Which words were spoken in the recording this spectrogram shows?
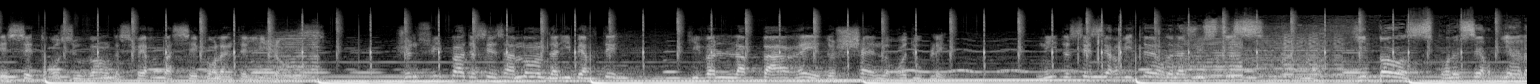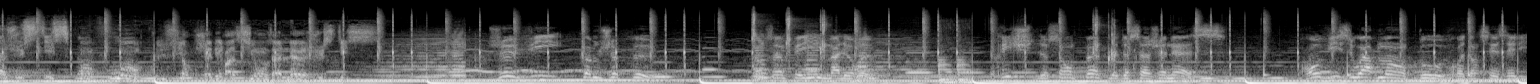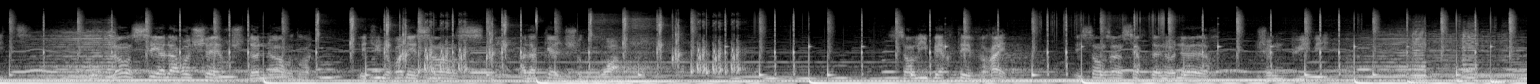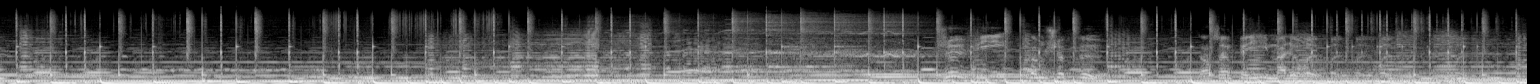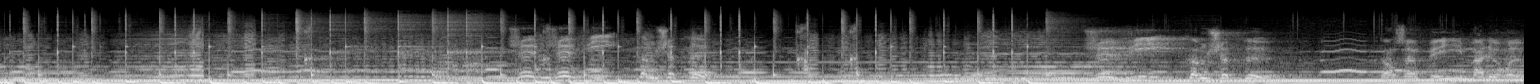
essaie trop souvent de se faire passer pour l'intelligence. Je ne suis pas de ces amants de la liberté qui veulent la parer de chaînes redoublées, ni de ces serviteurs de la justice qui pensent qu'on ne sert bien la justice qu'en vouant plusieurs générations à l'injustice. Je vis comme je peux dans un pays malheureux, riche de son peuple et de sa jeunesse, provisoirement pauvre dans ses élites, lancé à la recherche d'un ordre et d'une renaissance à laquelle je crois. Sans liberté vraie et sans un certain honneur, je ne puis vivre. Je peux. Je vis comme je peux dans un pays malheureux.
